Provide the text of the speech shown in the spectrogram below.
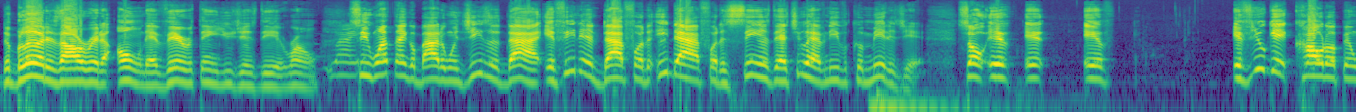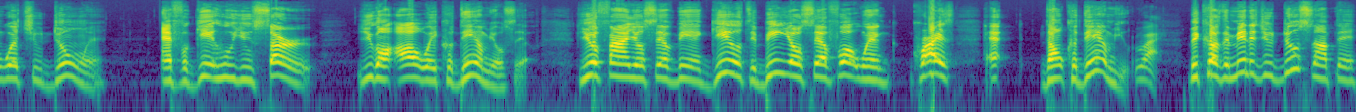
the blood is already on that very thing you just did wrong. Right. See, one thing about it, when Jesus died, if he didn't die for the he died for the sins that you haven't even committed yet. So if if if if you get caught up in what you're doing and forget who you serve, you're gonna always condemn yourself. You'll find yourself being guilty, beating yourself up when Christ don't condemn you. Right. Because the minute you do something,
